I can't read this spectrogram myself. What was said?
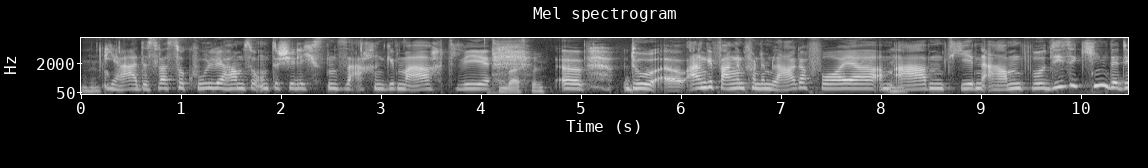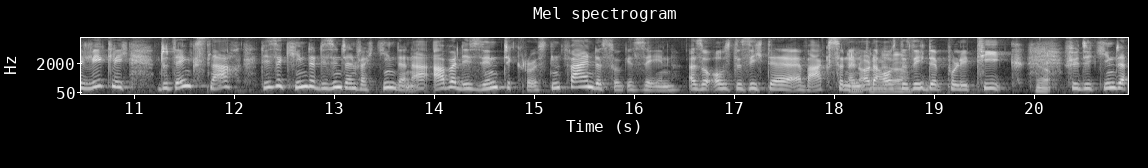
Mhm. Ja, das war so cool. Wir haben so unterschiedlichsten Sachen gemacht, wie zum Beispiel äh, du äh, angefangen von dem Lagerfeuer am mhm. Abend, jeden Abend, wo diese Kinder, die wirklich, du denkst nach, diese Kinder, die sind einfach Kinder, ne? aber die sind die größten Feinde so gesehen. Also aus der Sicht der Erwachsenen Eltern, oder aus ja. der Sicht der Politik ja. für die Kinder.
